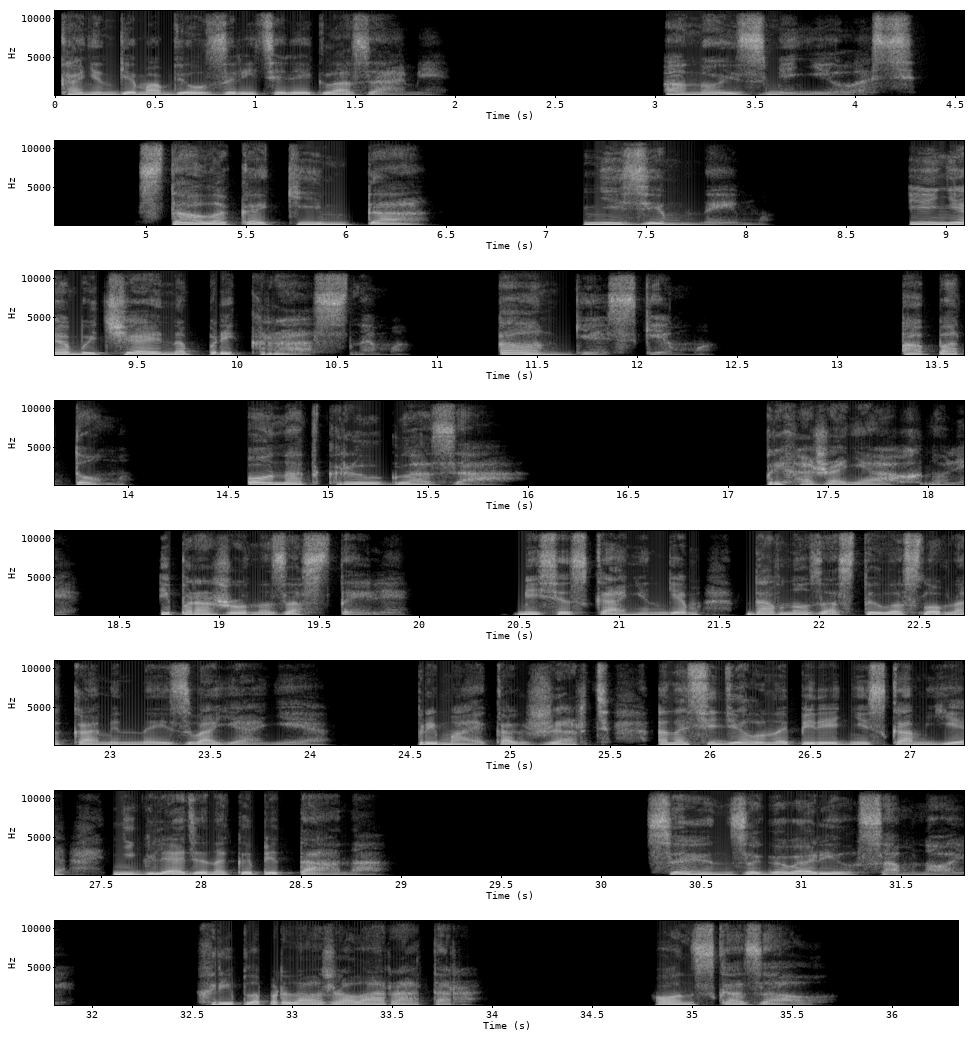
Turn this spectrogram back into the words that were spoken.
Каннингем обвел зрителей глазами. Оно изменилось. Стало каким-то неземным и необычайно прекрасным, ангельским. А потом он открыл глаза. Прихожане ахнули и пораженно застыли. Миссис Каннингем давно застыла, словно каменное изваяние. Прямая, как жерть, она сидела на передней скамье, не глядя на капитана. «Сын заговорил со мной», — хрипло продолжал оратор. Он сказал,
